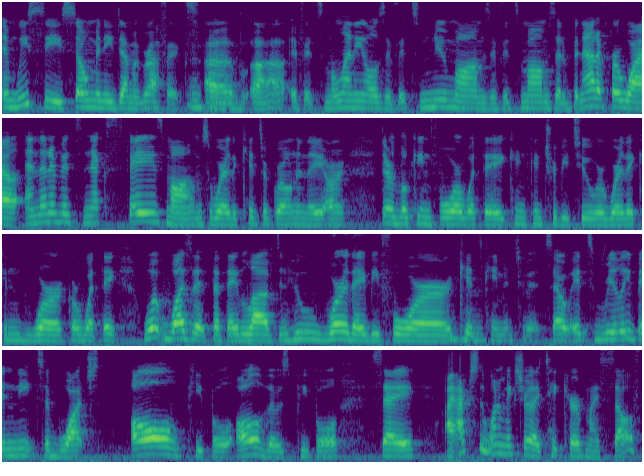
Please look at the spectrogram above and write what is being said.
and we see so many demographics of uh, if it's millennials, if it's new moms, if it's moms that have been at it for a while, and then if it's next phase moms where the kids are grown and they aren't they're looking for what they can contribute to or where they can work or what they what was it that they loved and who were they before mm-hmm. kids came into it? So it's really been neat to watch all people all of those people say i actually want to make sure i take care of myself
